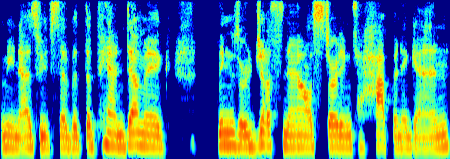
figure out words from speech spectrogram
mean, as we've said with the pandemic, things are just now starting to happen again.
